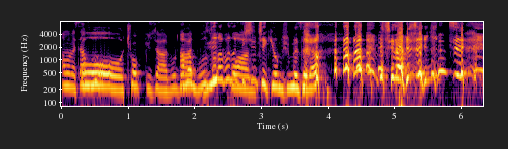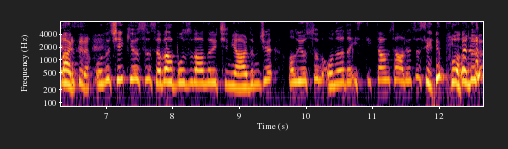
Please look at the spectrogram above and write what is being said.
Ama mesela bu Oo çok güzel. Burada ama buzdolabının fişini çekiyormuşum mesela. Bütün her şey gitti. Bak Mesela. onu çekiyorsun sabah bozulanlar için yardımcı alıyorsun. Ona da istihdam sağlıyorsun. Senin puanların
